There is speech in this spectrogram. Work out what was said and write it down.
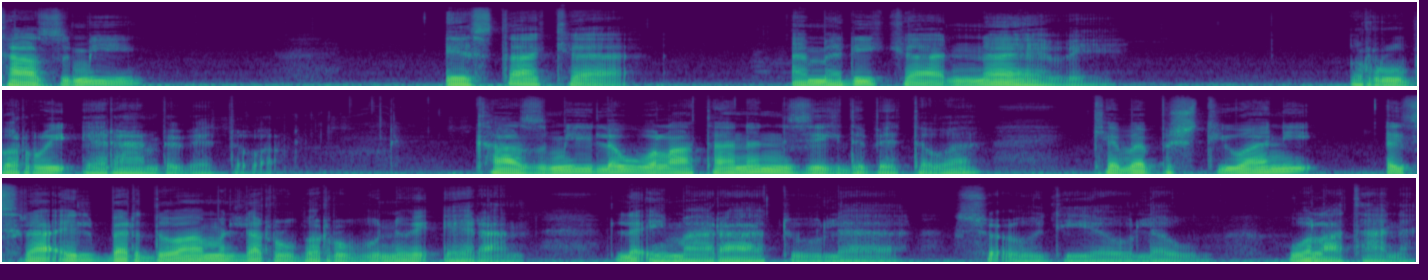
کازمی ئێستا کە ئەمریکا نایەوێ ڕووبەڕووی ئێران ببێتەوە. کازمی لەو وڵاتانە نزیک دەبێتەوە کە بە پشتیوانی ئیسرائیل بەردەوامن لە ڕووبەڕووبوونەوەی ئێران لە ئیمارات و لە سعودیە و لەو وڵاتانە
